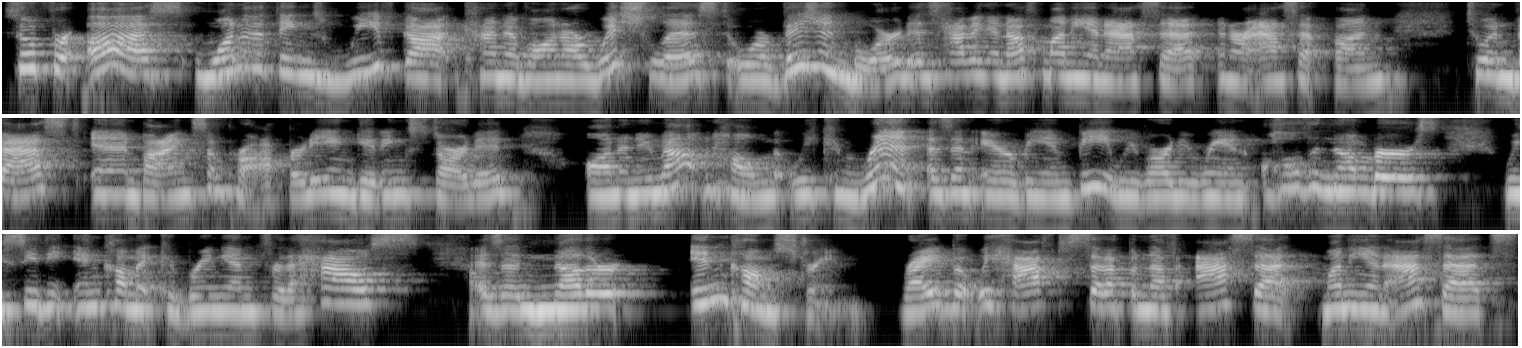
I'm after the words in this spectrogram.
so for us one of the things we've got kind of on our wish list or vision board is having enough money in asset in our asset fund to invest in buying some property and getting started on a new mountain home that we can rent as an airbnb we've already ran all the numbers we see the income it could bring in for the house as another income stream right? But we have to set up enough asset, money and assets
